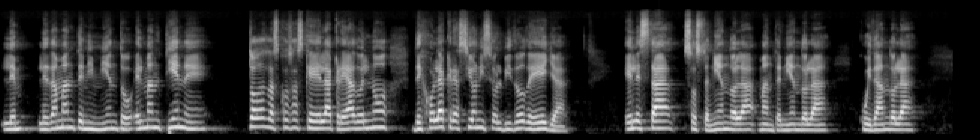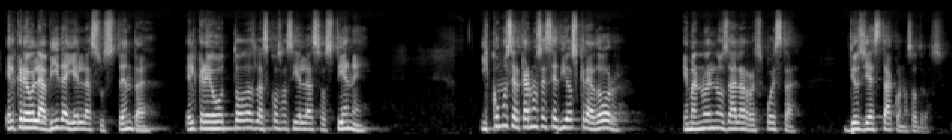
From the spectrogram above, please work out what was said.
le, le da mantenimiento, Él mantiene todas las cosas que Él ha creado. Él no dejó la creación y se olvidó de ella. Él está sosteniéndola, manteniéndola, cuidándola. Él creó la vida y Él la sustenta. Él creó todas las cosas y Él las sostiene. ¿Y cómo acercarnos a ese Dios creador? Emanuel nos da la respuesta. Dios ya está con nosotros.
